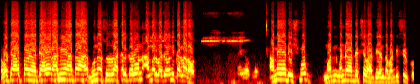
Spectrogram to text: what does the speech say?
व त्या त्यावर आम्ही आता गुन्हा सुरू दाखल करून अंमलबजावणी करणार आहोत. आम्ही देशमुख मंडळ अध्यक्ष भारतीय जनता पार्टी सिडको.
